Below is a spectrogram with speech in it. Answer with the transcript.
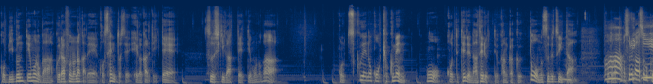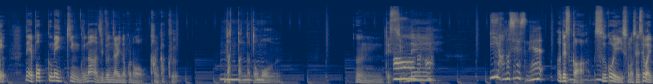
こう微分っていうものがグラフの中でこう線として描かれていて数式があってっていうものがこの机のこう局面をこうやって手で撫でるっていう感覚と結びついたことが、あー多分それがすご素く、ね、エポックメイキングな自分なりのこの感覚だったんだと思うんですよね。いい話ですね。あですかすごいその先生はい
